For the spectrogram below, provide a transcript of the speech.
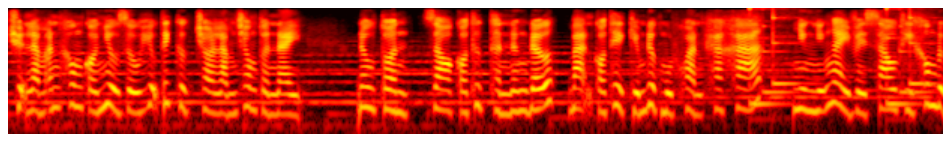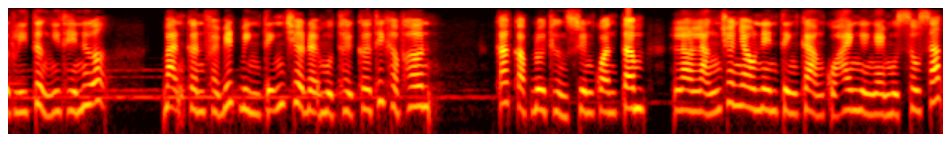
Chuyện làm ăn không có nhiều dấu hiệu tích cực cho lắm trong tuần này. Đầu tuần, do có thực thần nâng đỡ, bạn có thể kiếm được một khoản kha khá, nhưng những ngày về sau thì không được lý tưởng như thế nữa. Bạn cần phải biết bình tĩnh chờ đợi một thời cơ thích hợp hơn. Các cặp đôi thường xuyên quan tâm, lo lắng cho nhau nên tình cảm của hai người ngày một sâu sắc.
